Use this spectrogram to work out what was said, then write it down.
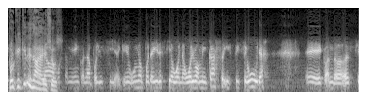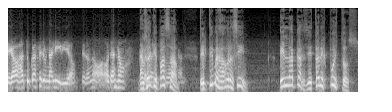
Porque ¿qué les da a ellos? también con la policía, que uno por ahí decía, bueno, vuelvo a mi casa y estoy segura. Eh, cuando llegabas a tu casa era un alivio, pero no, ahora no. ¿No sabes qué pasa? ahora. El tema es ahora sí. En la calle están expuestos.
